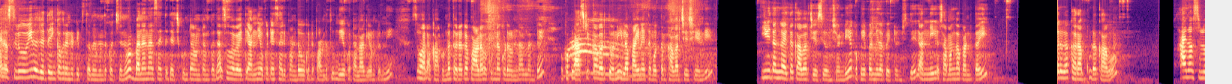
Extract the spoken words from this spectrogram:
అండ్ అసలు ఈరోజు అయితే ఇంకొక రెండు టిప్స్తో మేము ముందుకు వచ్చాను బనానాస్ అయితే తెచ్చుకుంటూ ఉంటాం కదా సో అవి అయితే అన్నీ ఒకటేసారి పండు ఒకటి పండుతుంది ఒకటి అలాగే ఉంటుంది. సో అలా కాకుండా త్వరగా పాడవకుండా కూడా ఉండాలంటే ఒక ప్లాస్టిక్ కవర్తోని ఇలా పైన అయితే మొత్తం కవర్ చేసేయండి. ఈ విధంగా అయితే కవర్ చేసి ఉంచండి. ఒక పేపర్ మీద పెట్టి ఉంచితే అన్నీ సమంగా పండుతాయి. తొందరగా ఖరాబ్ కూడా కావు. హాయ్ దోస్తులు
